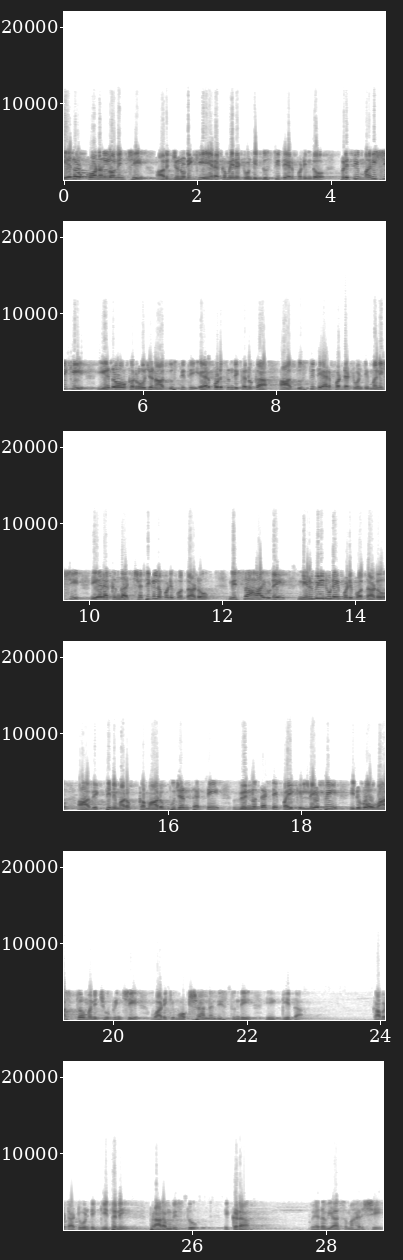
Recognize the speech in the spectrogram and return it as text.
ఏదో కోణంలో నుంచి అర్జునుడికి ఏ రకమైనటువంటి దుస్థితి ఏర్పడిందో ప్రతి మనిషికి ఏదో ఒక రోజున ఆ దుస్థితి ఏర్పడుతుంది కనుక ఆ దుస్థితి ఏర్పడ్డటువంటి మనిషి ఏ రకంగా చతికిల పడిపోతాడో నిస్సహాయుడై నిర్వీర్యుడై పడిపోతాడో ఆ వ్యక్తిని మరొక్క మారు భుజం తట్టి వెన్ను తట్టి పైకి లేపి ఇదిగో వాస్తవమని చూపించి వాడికి మోక్షాన్ని అందిస్తుంది ఈ గీత. కాబట్టి అటువంటి గీతని ప్రారంభిస్తూ ఇక్కడ వేదవ్యాస మహర్షి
